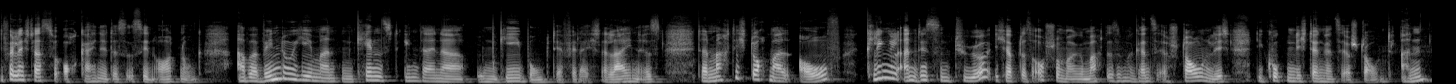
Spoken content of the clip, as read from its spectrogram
Vielleicht hast du auch keine, das ist in Ordnung. Aber wenn du jemanden kennst in deiner Umgebung, der vielleicht allein ist, dann mach dich doch mal auf, klingel an dessen Tür. Ich habe das auch schon mal gemacht, das ist immer ganz erstaunlich. Die gucken dich dann ganz erstaunt an,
